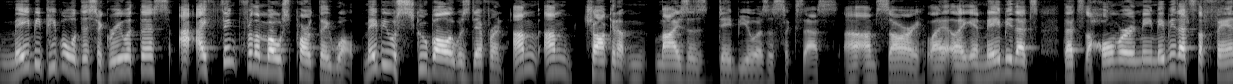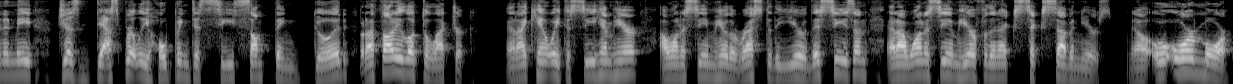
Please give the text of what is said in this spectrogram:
maybe people will disagree with this. I, I, think for the most part they won't. Maybe with Skubal it was different. I'm I'm chalking up Mize's debut as a success. I, am sorry, like like, and maybe that's that's the homer in me. Maybe that's the fan in me, just desperately hoping to see something good. But I thought he looked electric. And I can't wait to see him here. I want to see him here the rest of the year this season, and I want to see him here for the next six, seven years, you know, or, or more.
